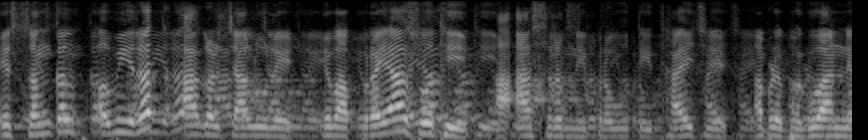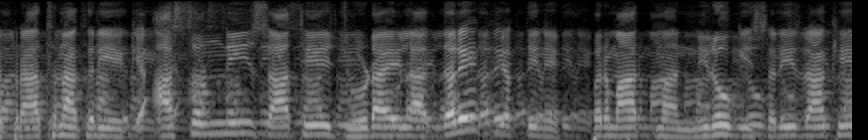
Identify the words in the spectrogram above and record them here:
એ સંકલ્પ અવિરત આગળ ચાલુ લે એવા પ્રયાસોથી આ આશ્રમની પ્રવૃત્તિ થાય છે. આપણે ભગવાનને પ્રાર્થના કરીએ કે આશ્રમની સાથે જોડાયેલા દરેક વ્યક્તિને પરમાત્મા નિરોગી શરીર રાખે,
